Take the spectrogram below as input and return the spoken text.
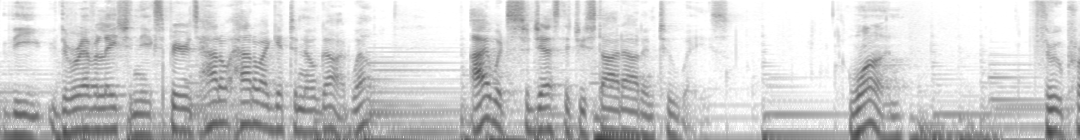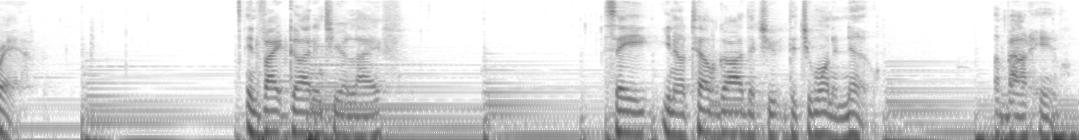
the, the revelation, the experience? How do, how do I get to know God? Well, I would suggest that you start out in two ways. One, through prayer. Invite God into your life. Say, you know, tell God that you that you want to know about him.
